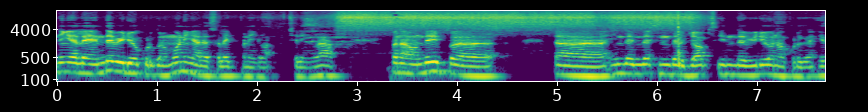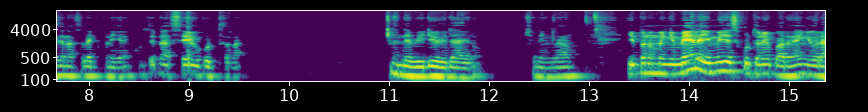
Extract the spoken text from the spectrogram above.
நீங்கள் அதில் எந்த வீடியோ கொடுக்கணுமோ நீங்கள் அதை செலக்ட் பண்ணிக்கலாம். சரிங்களா? இப்போ நான் வந்து இப்போ இந்த இந்த இந்த ஜாப்ஸ் இந்த வீடியோ நான் கொடுக்குறேன். இதை நான் செலக்ட் பண்ணிக்கிறேன். கொடுத்துட்டு நான் சேவ் கொடுத்துட்றேன். இந்த வீடியோ இதாகிடும் சரிங்களா? இப்போ நம்ம இங்கே மேலே இமேஜஸ் கொடுத்தோன்னே பாருங்கள் இங்கே ஒரு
